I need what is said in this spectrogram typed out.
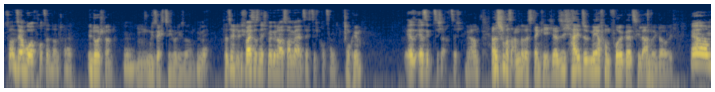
Das war ein sehr hoher Prozentanteil. In Deutschland. Hm. Hm, Um die 60, würde ich sagen. Mehr. Tatsächlich. Ich weiß es nicht mehr genau, es war mehr als 60 Prozent. Okay. Er, er 70, 80. Ja. Das ist schon was anderes, denke ich. Also ich halte mehr vom Volk als viele andere, glaube ich. Ja,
